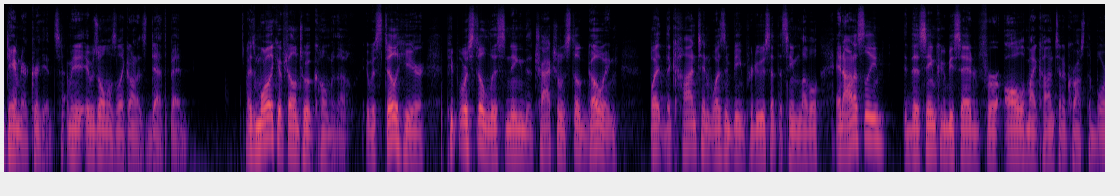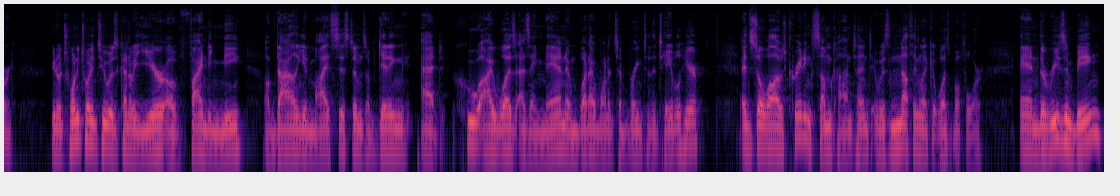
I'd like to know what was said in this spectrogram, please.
damn near crickets. I mean, it was almost like on its deathbed. It was more like it fell into a coma, though. It was still here. People were still listening. The traction was still going, but the content wasn't being produced at the same level. And honestly, the same could be said for all of my content across the board. You know, 2022 was kind of a year of finding me, of dialing in my systems, of getting at who I was as a man and what I wanted to bring to the table here. And so while I was creating some content, it was nothing like it was before. And the reason being,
